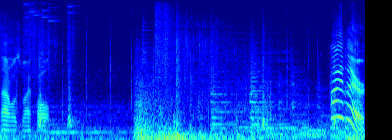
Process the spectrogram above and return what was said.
That was my fault. Hi there.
